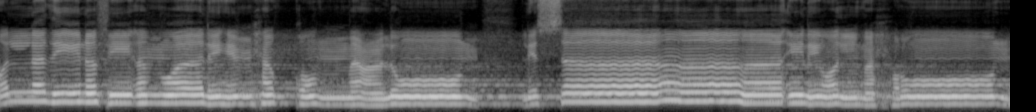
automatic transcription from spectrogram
والذين في أموالهم حق معلوم للسائل والمحروم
